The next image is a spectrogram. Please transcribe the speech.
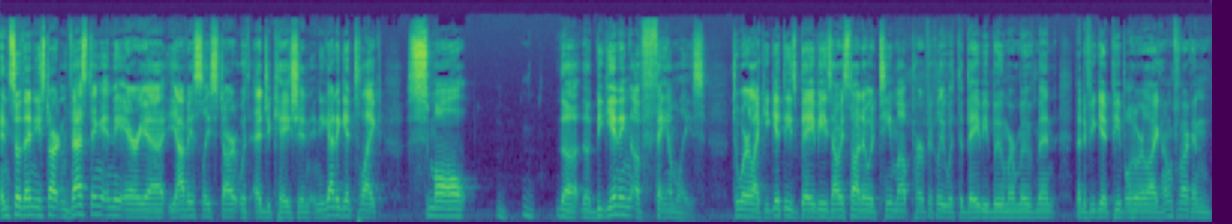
And so then you start investing in the area. You obviously start with education and you got to get to like small the the beginning of families to where like you get these babies. I always thought it would team up perfectly with the baby boomer movement. That if you get people who are like, I'm fucking,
